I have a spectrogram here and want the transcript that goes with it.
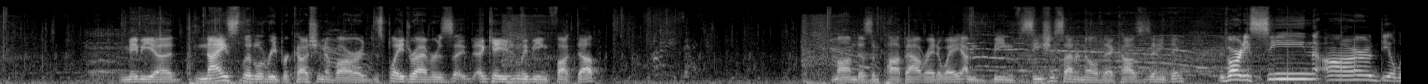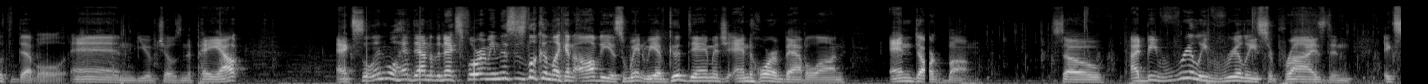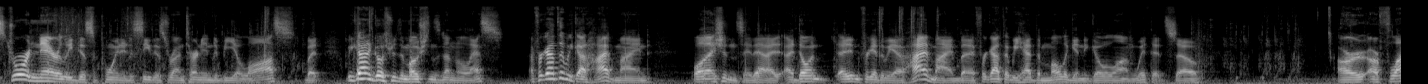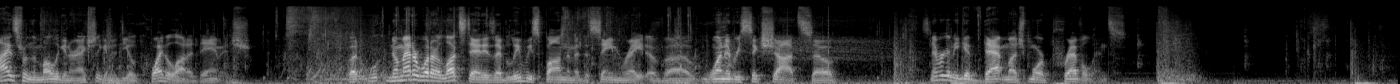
maybe a nice little repercussion of our display drivers occasionally being fucked up. Mom doesn't pop out right away. I'm being facetious. I don't know if that causes anything. We've already seen our deal with the devil, and you have chosen to pay out. Excellent. We'll head down to the next floor. I mean, this is looking like an obvious win. We have good damage and Whore of Babylon and Dark Bum. So I'd be really, really surprised and extraordinarily disappointed to see this run turn into be a loss, but we gotta go through the motions nonetheless. I forgot that we got Hive Mind. Well, I shouldn't say that. I, I don't. I didn't forget that we have Hive Mind, but I forgot that we had the Mulligan to go along with it. So our our flies from the Mulligan are actually going to deal quite a lot of damage. But no matter what our luck stat is, I believe we spawn them at the same rate of uh, one every six shots. So it's never going to get that much more prevalence.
